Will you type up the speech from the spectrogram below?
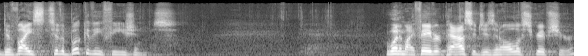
device to the book of Ephesians? One of my favorite passages in all of Scripture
